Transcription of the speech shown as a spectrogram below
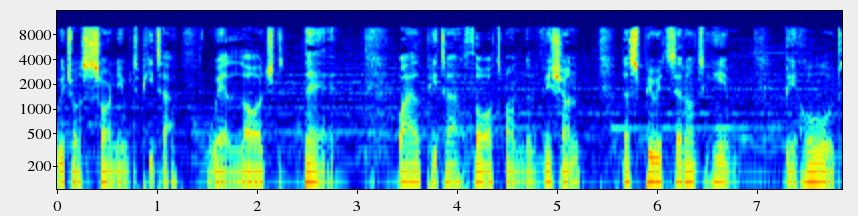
which was surnamed Peter, were lodged there. While Peter thought on the vision, the Spirit said unto him, Behold,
